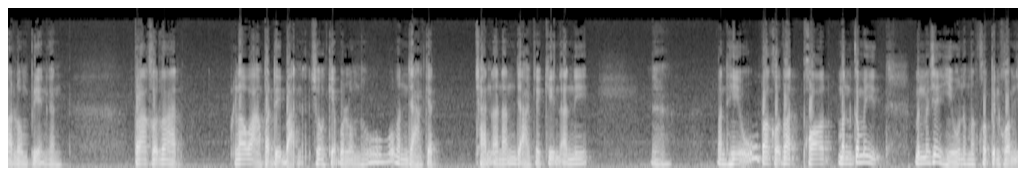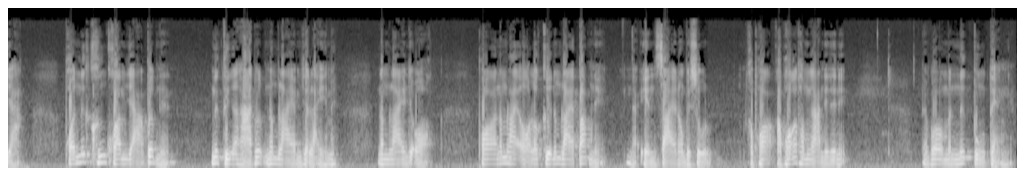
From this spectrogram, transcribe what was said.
อารมณ์เปลี่ยนกัน ปรากฏว่า ระหว่างปฏิบัติ ช่วงเก็บอารมณ์โอ้มันอยากจะฉันอันนั้น อยากจะกินอันนี้นะมันหิวปรากฏว่าพอมันก็ไม่ มันไม่ใช่หิวนะมันเป็นความอยาก พอนึกถึงความอยากปุ๊บเนี่ย นึกถึงอาหารปุ๊บน้ำลายมันจะไหลใช่ไหมน้ำลายมันจะออก พอน้ำลายออกเราคืนน้ำลายปั๊บเนี่ยเอนไซม์ลงไปสู่กระเพาะกระเพาะก็ทำงานทีนี้เพราะมันนึกปรุงแต่งเนี่ย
